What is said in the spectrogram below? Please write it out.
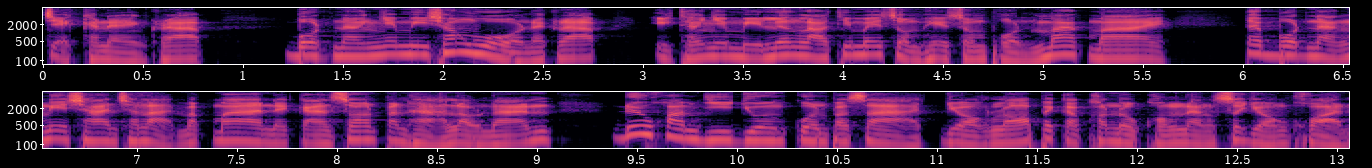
7 คะแนนครับ บทหนังยังมีช่องโหว่นะครับ อีกทั้งยังมีเรื่องราวที่ไม่สมเหตุสมผลมากมาย แต่บทหนังเนี่ยชาญฉลาดมากๆ ในการซ่อนปัญหาเหล่านั้น ด้วยความยียวนกวนประสาทหยอกล้อไปกับขนบของหนังสยองขวัญ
